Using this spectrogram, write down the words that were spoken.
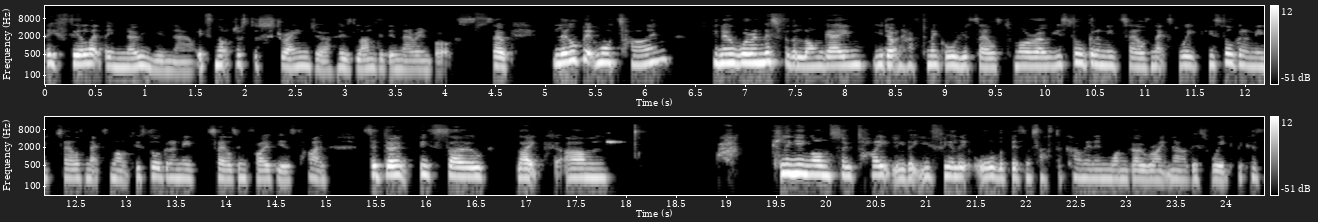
They feel like they know you now. It's not just a stranger who's landed in their inbox. So a little bit more time, you know we're in this for the long game. You don't have to make all your sales tomorrow. You're still going to need sales next week. You're still going to need sales next month. You're still going to need sales in five years time. So don't be so like um clinging on so tightly that you feel it all the business has to come in in one go right now this week because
